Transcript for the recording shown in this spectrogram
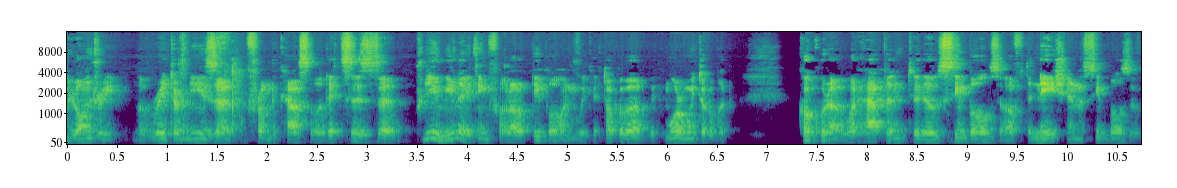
laundry of returnees uh, from the castle. It's is uh, pretty humiliating for a lot of people, and we can talk about it more when we talk about Kokura. What happened to those symbols of the nation, symbols of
